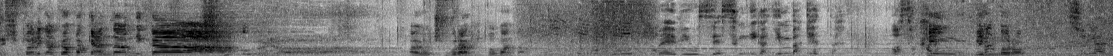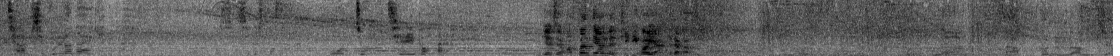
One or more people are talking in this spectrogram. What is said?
목소리가 그것밖에 안 나옵니까? 아이고 죽으란 너무한다 웨비우스의 승리가 임박했다. 어서 킹 민노로 수리하러 잠시 물러나야겠다. 온종을 제거하라. 이게 지금 확산 때문에 딜이 거의 안 들어갑니다. 나쁜 남자야.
